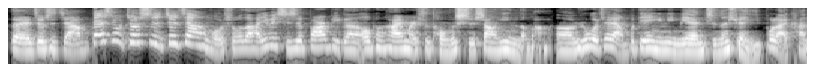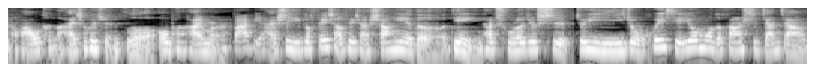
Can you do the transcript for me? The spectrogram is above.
对，就是这样。但是就是就像我说的哈，因为其实 Barbie 跟 Oppenheimer 是同时上映的嘛。呃，如果这两部电影里面只能选一部来看的话，我可能还是会选择 Oppenheimer。芭比还是一个非常非常商业的电影，它除了就是就以一种诙谐幽默的方式讲讲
